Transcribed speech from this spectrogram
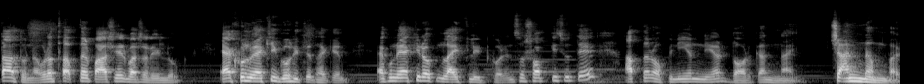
তা তো না, ওরা তো আপনার পাশের বাসারই লোক। এখনও একই গড়িতে থাকেন। এখনও একই রকম লাইফ লিড করেন। সো সব কিছুতে আপনার অপিনিয়ন নেওয়ার দরকার নাই। চার number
